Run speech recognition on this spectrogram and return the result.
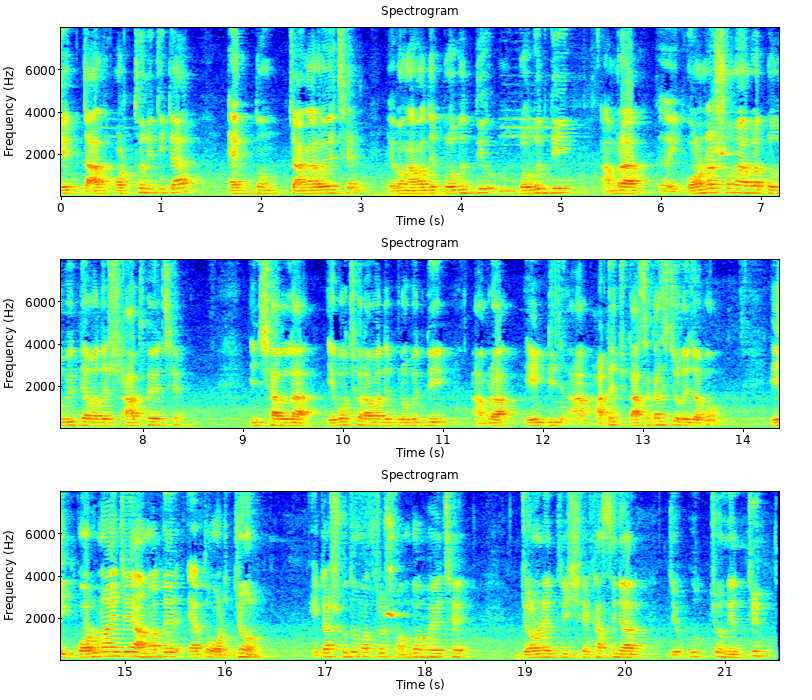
যে তার অর্থনীতিটা একদম চাঙা রয়েছে এবং আমাদের প্রবৃদ্ধি প্রবৃদ্ধি আমরা এই করোনার সময় আমরা প্রবৃদ্ধি আমাদের সাত হয়েছে। ইনশাল্লাহ এবছর আমাদের প্রবৃদ্ধি আমরা এইট ডিজ আটের কাছাকাছি চলে যাব। এই করোনায় যে আমাদের এত অর্জন, এটা শুধুমাত্র সম্ভব হয়েছে জননেত্রী শেখ হাসিনার যে উচ্চ নেতৃত্ব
